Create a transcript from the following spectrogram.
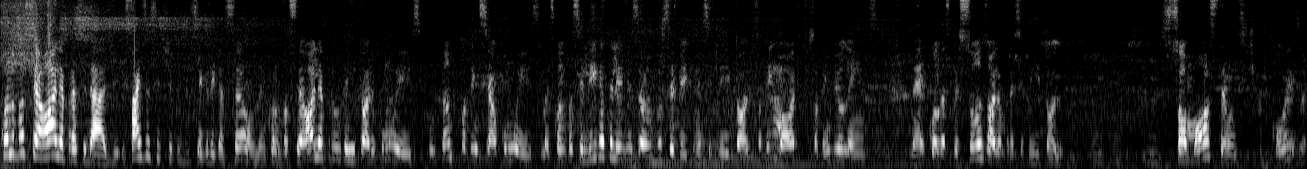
quando você olha para a cidade e faz esse tipo de segregação, né, quando você olha para um território como esse, com tanto potencial como esse, mas quando você liga a televisão, você vê que nesse território só tem morte, só tem violência, né? Quando as pessoas olham para esse território e, e, e, só mostram esse tipo de coisa,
